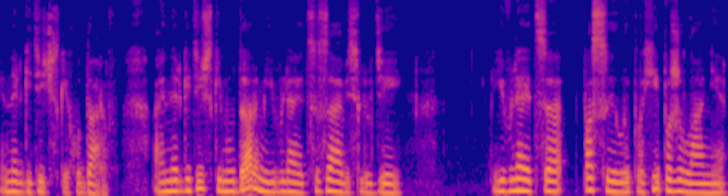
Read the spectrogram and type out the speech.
энергетических ударов. А энергетическими ударами является зависть людей, являются посылы, плохие пожелания,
